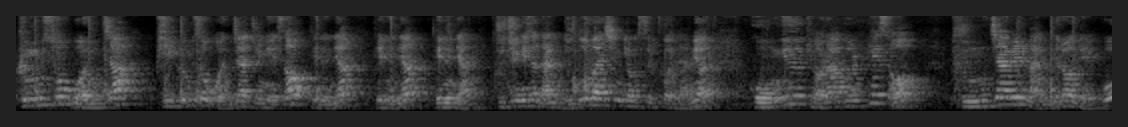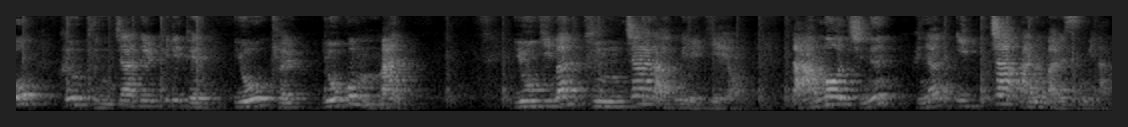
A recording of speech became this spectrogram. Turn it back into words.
금속 원자, 비금속 원자 중에서 되느냐, 되느냐, 되느냐. 그 중에서 난 누구만 신경 쓸 거냐면 공유 결합을 해서 분자를 만들어내고 그 분자들끼리 된 요 결, 요것만 여기만 분자라고 얘기해요. 나머지는 그냥 입자라는 말을 씁니다.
